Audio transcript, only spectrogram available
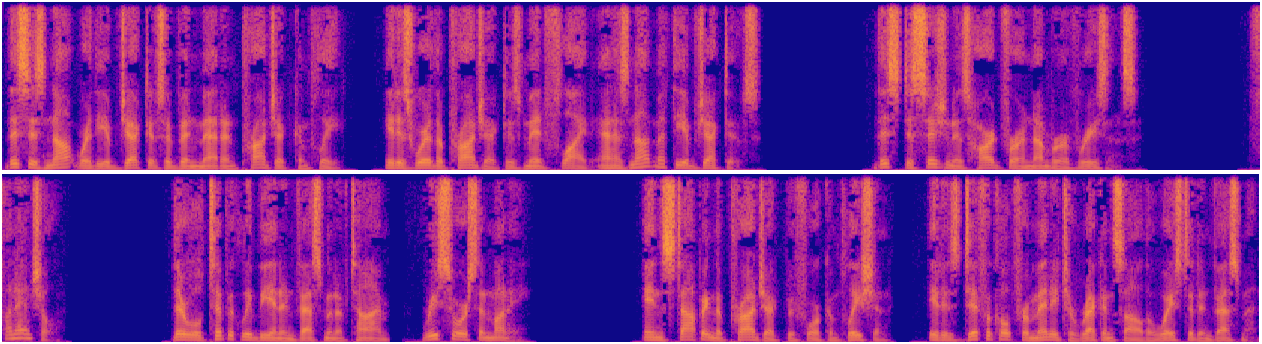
This is not where the objectives have been met and project complete, it is where the project is mid flight and has not met the objectives. This decision is hard for a number of reasons. Financial. There will typically be an investment of time, resource, and money. In stopping the project before completion, it is difficult for many to reconcile the wasted investment.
